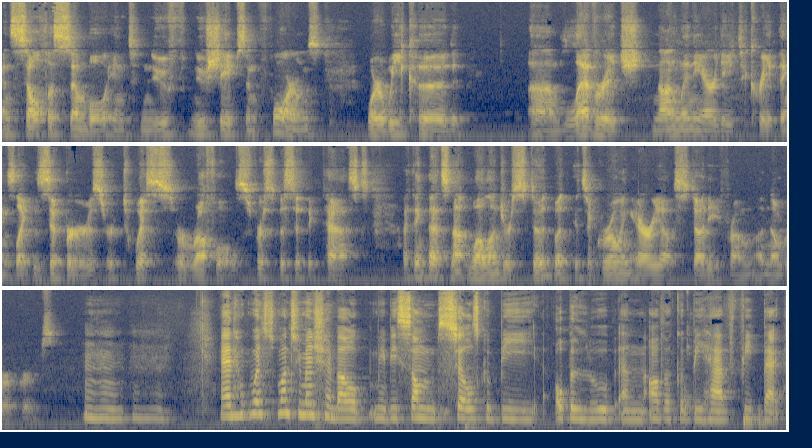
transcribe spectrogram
and self-assemble into new new shapes and forms where we could um, leverage nonlinearity to create things like zippers or twists or ruffles for specific tasks. I think that's not well understood, but it's a growing area of study from a number of groups. Mm-hmm, mm-hmm. And once you mentioned about maybe some cells could be open loop and other could be have feedback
